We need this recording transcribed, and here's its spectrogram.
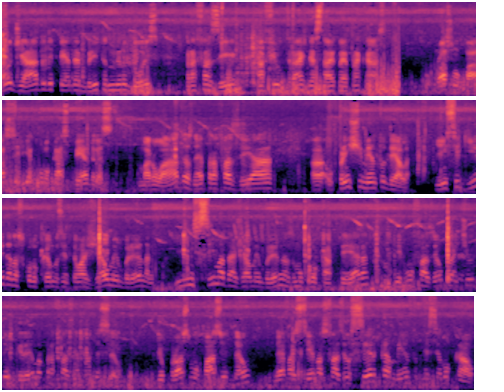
rodeado de pedra brita número 2 para fazer a filtragem dessa água que vai para casa. O próximo passo seria colocar as pedras maroadas né, para fazer a, a, o preenchimento dela. E em seguida nós colocamos então a geomembrana e em cima da geomembrana nós vamos colocar terra e vamos fazer o plantio de grama para fazer a proteção. E o próximo passo então né, vai ser nós fazer o cercamento desse local.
